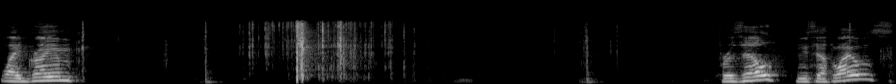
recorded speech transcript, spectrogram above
Wade Graham, Frizell, New South Wales,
